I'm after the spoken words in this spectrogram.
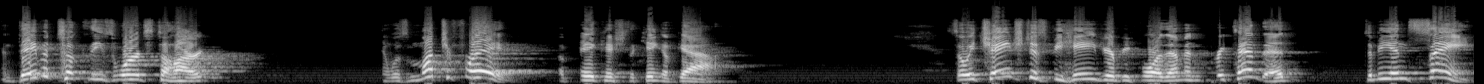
And David took these words to heart and was much afraid of Achish, the king of Gath. So he changed his behavior before them and pretended to be insane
